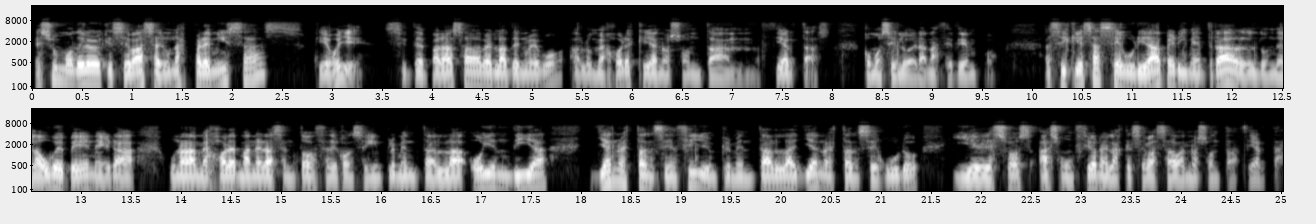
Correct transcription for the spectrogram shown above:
es un modelo que se basa en unas premisas que, oye, si te paras a verlas de nuevo, a lo mejor es que ya no son tan ciertas como si lo eran hace tiempo. Así que esa seguridad perimetral, donde la VPN era una de las mejores maneras entonces de conseguir implementarla, hoy en día ya no es tan sencillo implementarla, ya no es tan seguro y esas asunciones en las que se basaban no son tan ciertas.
